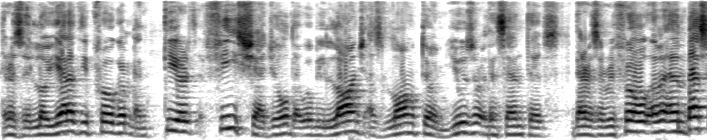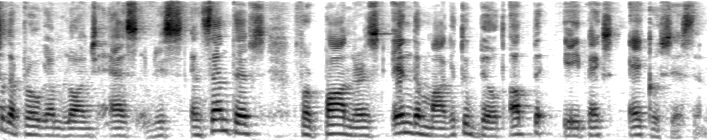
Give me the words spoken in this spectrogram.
There is a loyalty program and tiered fee schedule that will be launched as long-term user incentives. There is a referral ambassador program launched as incentives for partners in the market to build up the Apex ecosystem.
